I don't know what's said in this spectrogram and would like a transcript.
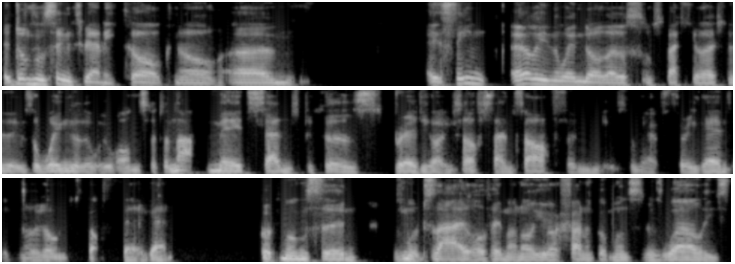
It doesn't seem to be any talk, no. Um, it seemed early in the window there was some speculation that it was a winger that we wanted, and that made sense because Brady got himself sent off and he was going to get three games, even though he only just got fit again. Gudmundsson, as much as I love him, I know you're a fan of Gudmundsson as well. He's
